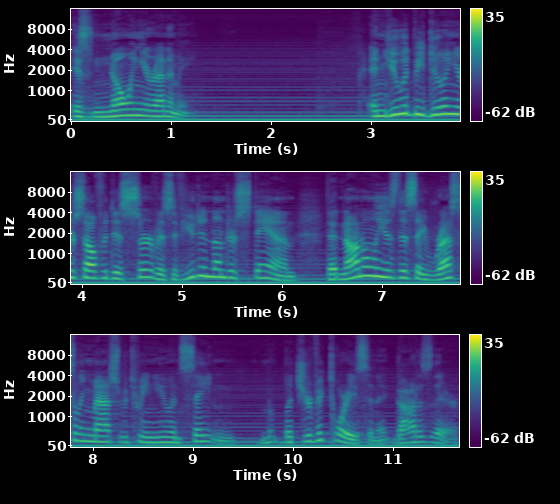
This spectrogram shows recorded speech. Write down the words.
is knowing your enemy. And you would be doing yourself a disservice if you didn't understand that not only is this a wrestling match between you and Satan, but you're victorious in it. God is there.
